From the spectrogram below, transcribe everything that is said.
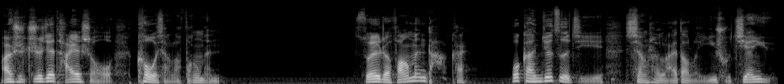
而是直接抬手扣响了房门。随着房门打开，我感觉自己像是来到了一处监狱。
